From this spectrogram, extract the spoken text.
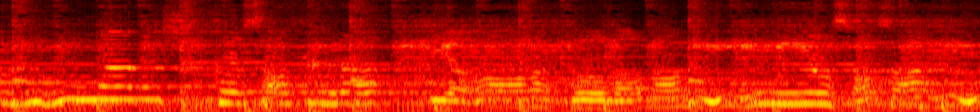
事ボタンなでしこ桜喜ばの耳を捧げ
